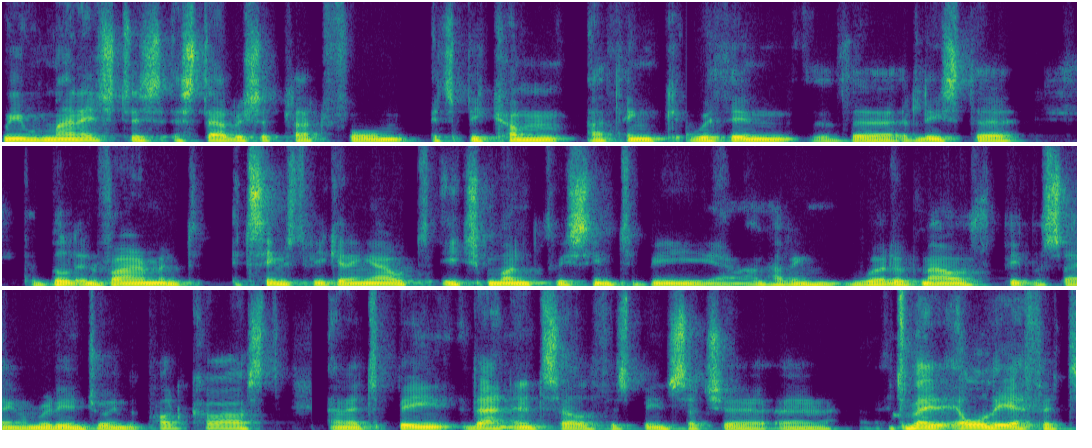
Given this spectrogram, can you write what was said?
we managed to establish a platform it's become i think within the at least the the built environment, it seems to be getting out each month. We seem to be, you know, I'm having word of mouth, people saying I'm really enjoying the podcast, and it's been that in itself has been such a, uh, it's made all the effort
